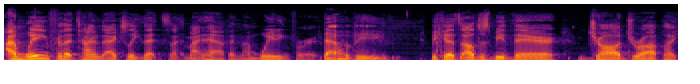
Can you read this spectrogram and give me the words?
I'm waiting for that time to actually that might happen. I'm waiting for it That would be. because I'll just be there, jaw drop, like,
